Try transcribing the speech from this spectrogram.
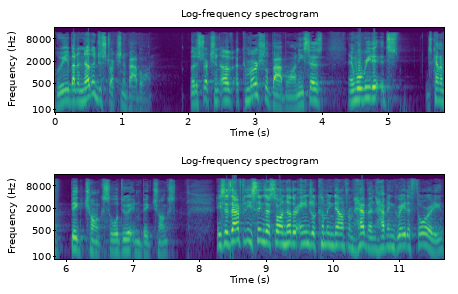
we read about another destruction of Babylon, the destruction of a commercial Babylon. He says, and we'll read it, it's, it's kind of big chunks, so we'll do it in big chunks. He says, After these things, I saw another angel coming down from heaven, having great authority,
